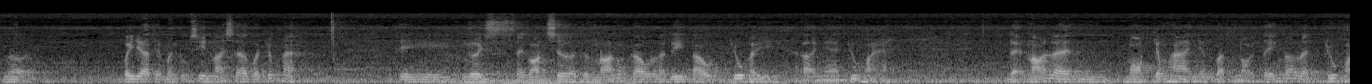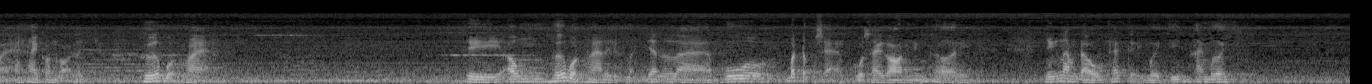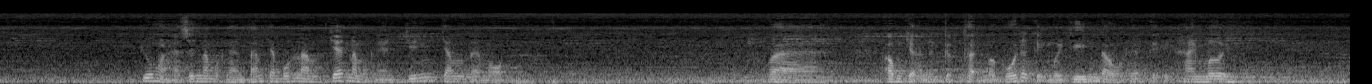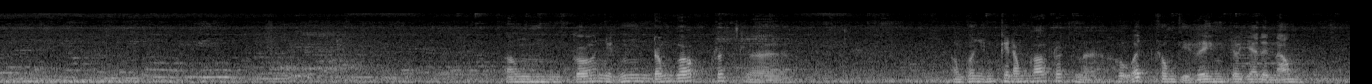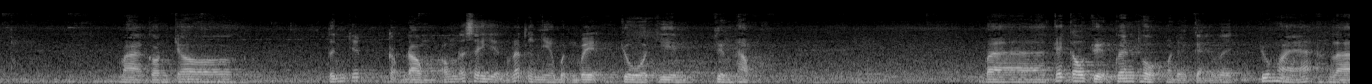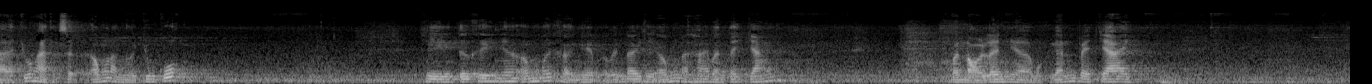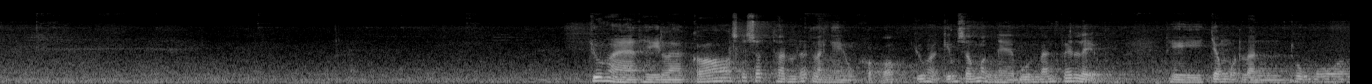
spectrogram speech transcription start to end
Rồi Bây giờ thì mình cũng xin nói sơ qua chút ha. Thì người Sài Gòn xưa thường nói có câu là đi tàu chú Hỷ, ở nhà chú Hỏa. Để nói lên một trong hai nhân vật nổi tiếng đó là chú Hỏa, hay còn gọi là Hứa Bổn Hòa. Thì ông Hứa Bổn Hòa được mệnh danh là vua bất động sản của Sài Gòn những thời, những năm đầu thế kỷ 19-20 Chú Họa sinh năm 1845, chết năm 1901 Và ông trở nên cực thịnh vào cuối thế kỷ 19, đầu thế kỷ 20 Ông có những đóng góp rất là Ông có những cái đóng góp rất là hữu ích không chỉ riêng cho gia đình ông Mà còn cho tính chất cộng đồng, ông đã xây dựng rất là nhiều bệnh viện, chùa, chiền, trường học. Và cái câu chuyện quen thuộc mà để kể về chú Hòa là chú Hòa thực sự, ông là người Trung Quốc. Thì từ khi ông mới khởi nghiệp ở bên đây thì ông là hai bàn tay trắng và nổi lên nhờ một gánh ve chai. Chú Hòa thì là có cái xuất thân rất là nghèo khổ. Chú Hòa kiếm sống bằng nghề buôn bán phế liệu. Thì trong một lần thu mua,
